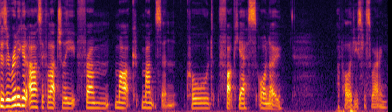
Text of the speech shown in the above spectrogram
There's a really good article actually from Mark Manson called Fuck Yes or No. Apologies for swearing.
